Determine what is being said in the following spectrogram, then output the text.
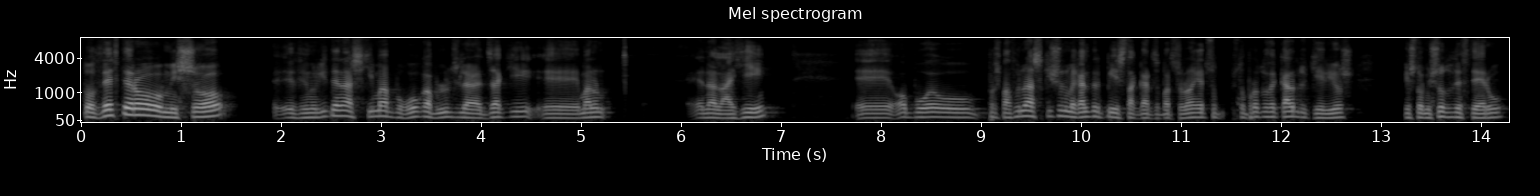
το δεύτερο μισό ε, δημιουργείται ένα σχήμα που Γόκα Μπλούτζ Λαρατζάκη, ε, μάλλον εναλλαγή, ε, όπου προσπαθούν να ασκήσουν μεγαλύτερη πίεση στα γκαρντ τη γιατί στο, στο πρώτο δεκάλεπτο κυρίως και στο μισό του δευτέρου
